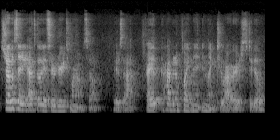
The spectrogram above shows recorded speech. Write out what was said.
Struggle City, I have to go get surgery tomorrow, so there's that. I have an appointment in like two hours to go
